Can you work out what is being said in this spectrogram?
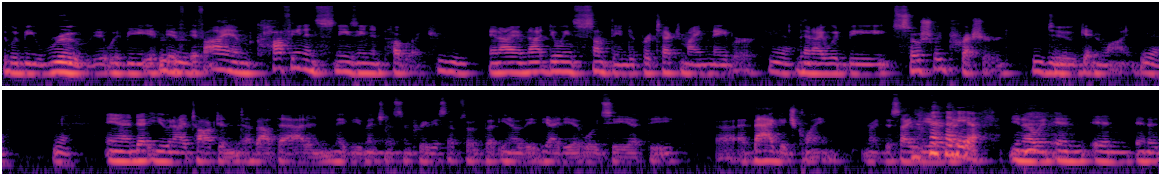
it would be rude. It would be if, if, Mhm. if I am coughing and sneezing in public, Mhm. and I am not doing something to protect my neighbor, Yeah. then I would be socially pressured Mhm. to get in line. Yeah. Yeah. And uh, you and I talked in, about that, and maybe you mentioned this in previous episodes. But you know, the, the idea that we would see at the uh, a baggage claim, right? This idea that yeah. you know, in in in, in a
